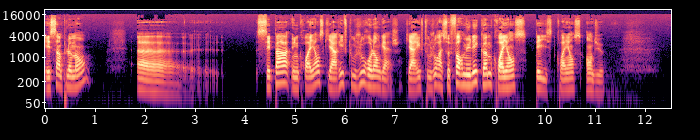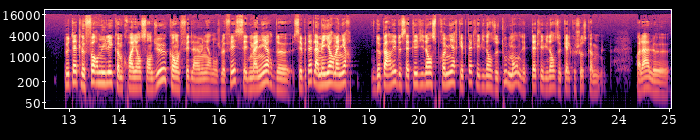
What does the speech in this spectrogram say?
Et simplement, euh, c'est pas une croyance qui arrive toujours au langage, qui arrive toujours à se formuler comme croyance théiste, croyance en Dieu. Peut-être le formuler comme croyance en Dieu, quand on le fait de la manière dont je le fais, c'est une manière de, c'est peut-être la meilleure manière de parler de cette évidence première qui est peut-être l'évidence de tout le monde, peut-être l'évidence de quelque chose comme, voilà, le,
